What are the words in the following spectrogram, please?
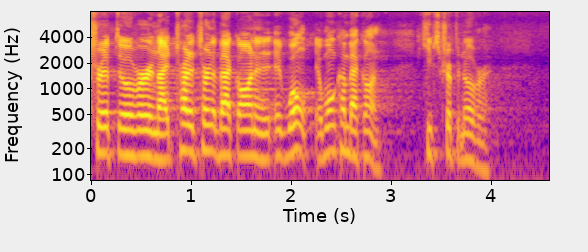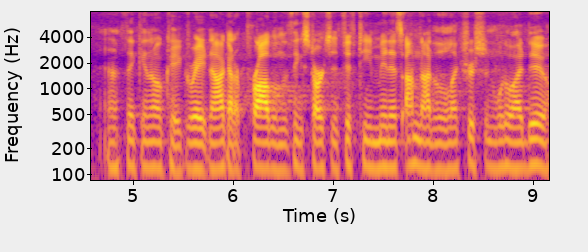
tripped over, and I try to turn it back on, and it won't, it won't come back on. It keeps tripping over. And I'm thinking, okay, great, now I got a problem. The thing starts in 15 minutes. I'm not an electrician. What do I do?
